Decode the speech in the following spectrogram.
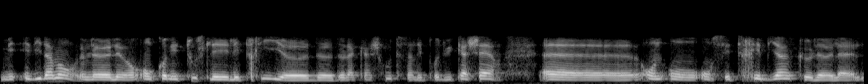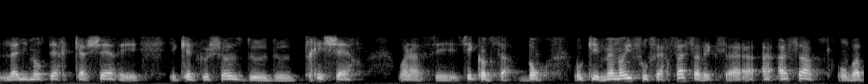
Mais évidemment, on connaît tous les, prix euh, de, la cache-route, enfin des produits cachères. Euh, on, sait très bien que l'alimentaire la, cachère est, quelque chose de, très cher. Voilà, c'est comme ça. Bon, ok. Maintenant, il faut faire face avec ça, à, ça. On va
